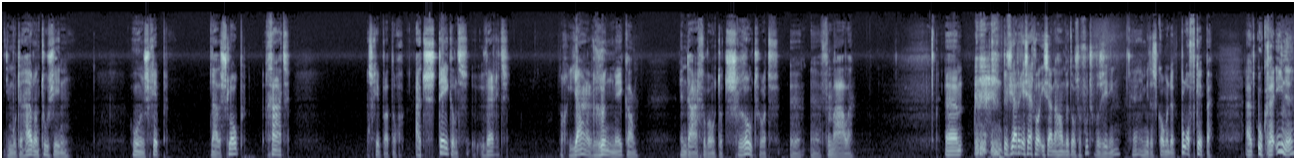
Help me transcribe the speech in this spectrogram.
die moeten huilend toezien hoe een schip naar de sloop gaat. Een schip wat nog uitstekend werkt, nog jaren mee kan en daar gewoon tot schroot wordt uh, uh, vermalen. Um, dus ja, er is echt wel iets aan de hand met onze voedselvoorziening. Inmiddels komen de plofkippen uit Oekraïne.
